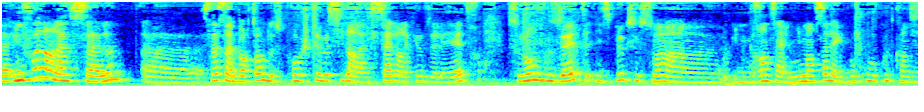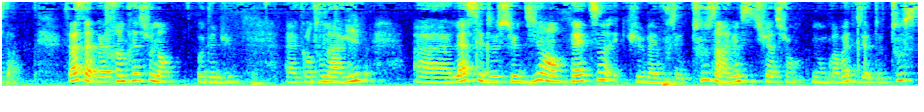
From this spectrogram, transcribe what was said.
Euh, une fois dans la salle, euh, ça c'est important de se projeter aussi dans la salle dans laquelle vous allez être. Selon où vous êtes, il se peut que ce soit une grande salle, une immense salle avec beaucoup beaucoup de candidats. Ça, ça peut être impressionnant au début euh, quand on arrive. là, c'est de se dire en fait que bah, vous êtes tous dans la même situation. Donc en fait, vous êtes tous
